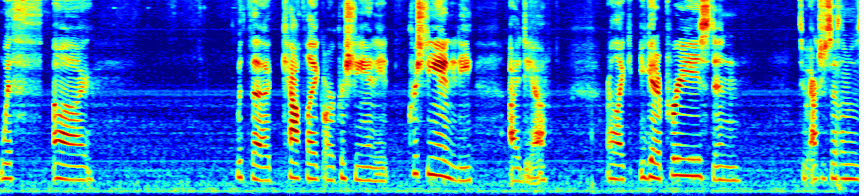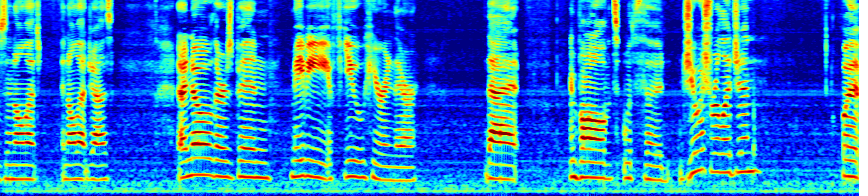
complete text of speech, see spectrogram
with uh, with the Catholic or Christianity Christianity idea, where like you get a priest and do exorcisms and all that and all that jazz. And I know there's been maybe a few here and there that involved with the Jewish religion, but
